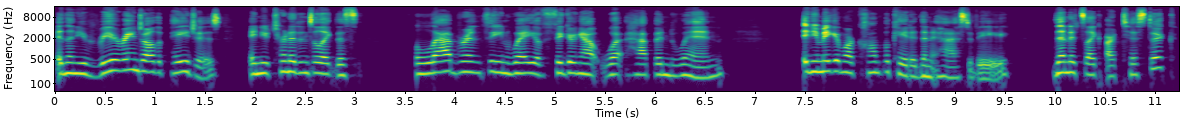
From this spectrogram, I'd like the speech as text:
and then you rearrange all the pages and you turn it into like this labyrinthine way of figuring out what happened when, and you make it more complicated than it has to be, then it's like artistic.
